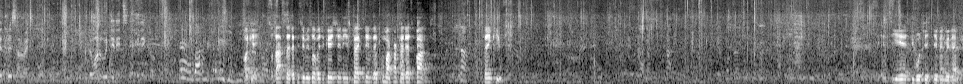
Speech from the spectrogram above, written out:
The trace are right above. The one who did it. Okay, so that's the Deputy Minister of Education inspecting the Kumaka Cadets Band. Thank you. You can see ASP Butcher Stephen with them.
